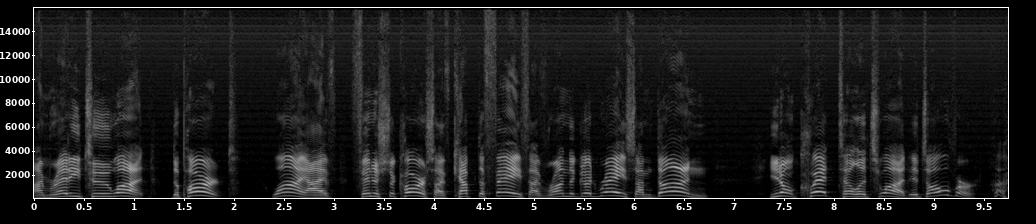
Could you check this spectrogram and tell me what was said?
I'm ready to what? Depart. Why? I've finished the course. I've kept the faith. I've run the good race. I'm done. You don't quit till it's what? It's over.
